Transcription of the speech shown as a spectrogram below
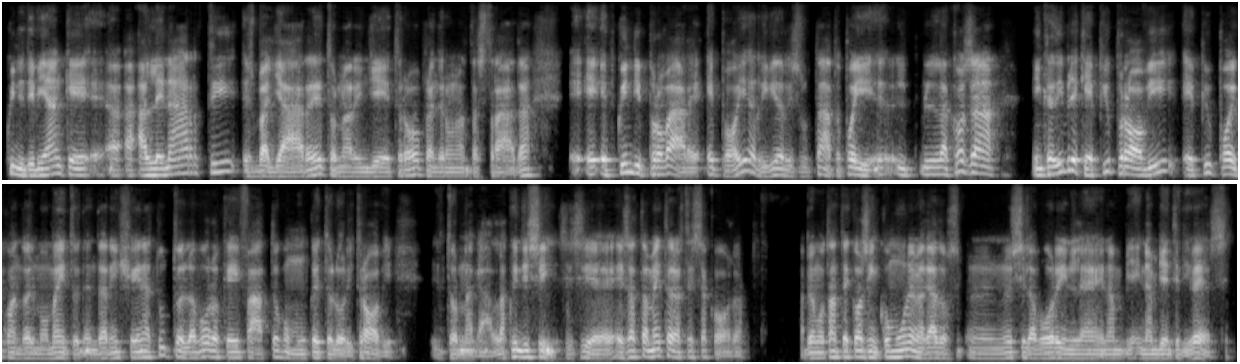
quindi devi anche eh, allenarti e sbagliare, tornare indietro, prendere un'altra strada e, e, quindi provare e poi arrivi al risultato. Poi eh, la cosa incredibile che più provi e più poi quando è il momento di andare in scena tutto il lavoro che hai fatto comunque te lo ritrovi, il tornagalla. Quindi sì, sì, sì, è esattamente la stessa cosa. Abbiamo tante cose in comune, magari eh, noi si lavora in, in, ambi in ambienti diversi.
